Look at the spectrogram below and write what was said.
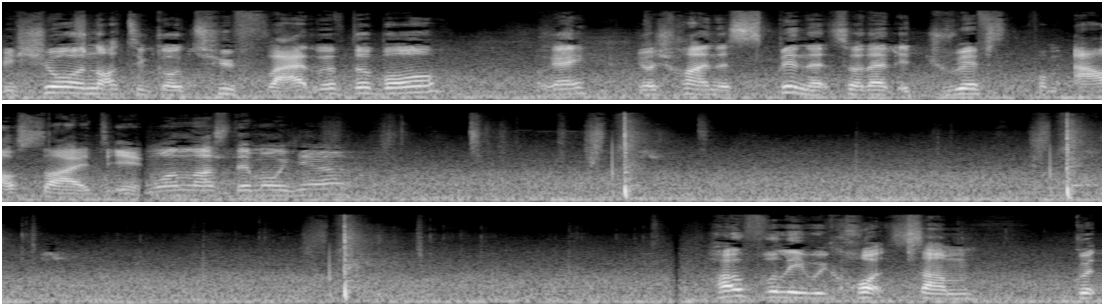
be sure not to go too flat with the ball, okay? You're trying to spin it so that it drifts from outside in. One last demo here. Hopefully we caught some good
